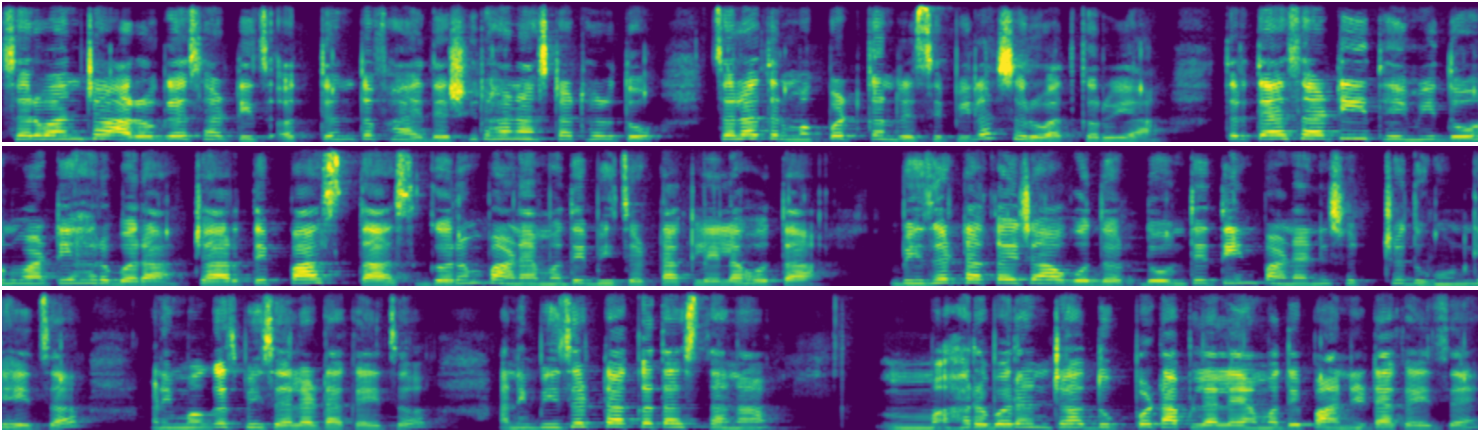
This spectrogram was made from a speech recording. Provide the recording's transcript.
सर्वांच्या आरोग्यासाठीच अत्यंत फायदेशीर हा नाश्ता ठरतो. चला तर मग पटकन रेसिपीला सुरुवात करूया. तर त्यासाठी इथे मी दोन वाटी हरभरा चार ते पाच तास गरम पाण्यामध्ये भिजत टाकलेला होता. भिजत टाकायच्या अगोदर दोन ते तीन पाण्याने स्वच्छ धुवून घ्यायचा आणि मगच भिजायला टाकायचं. आणि भिजत टाकत असताना हरभऱ्यांच्या दुप्पट आपल्याला यामध्ये पाणी टाकायचं आहे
